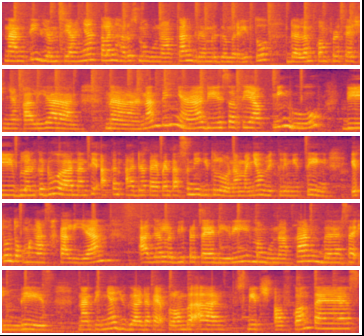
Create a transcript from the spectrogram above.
Nanti jam siangnya kalian harus menggunakan grammar-grammar itu dalam conversationnya kalian. Nah nantinya di setiap minggu di bulan kedua nanti akan ada kayak pentas seni gitu loh Namanya weekly meeting. Itu untuk mengasah kalian agar lebih percaya diri menggunakan bahasa Inggris. Nantinya juga ada kayak perlombaan speech of contest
